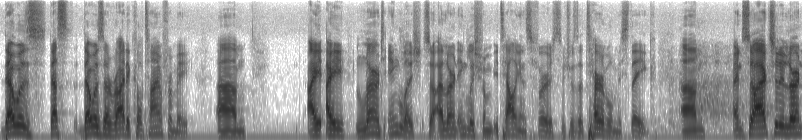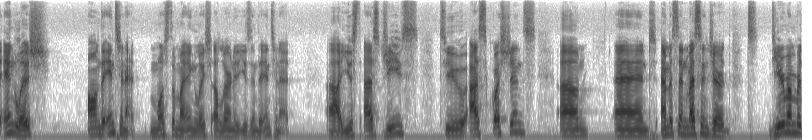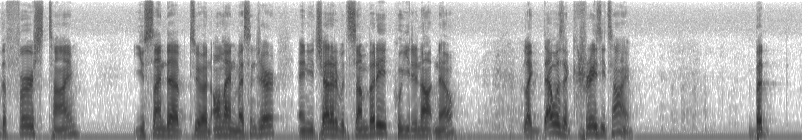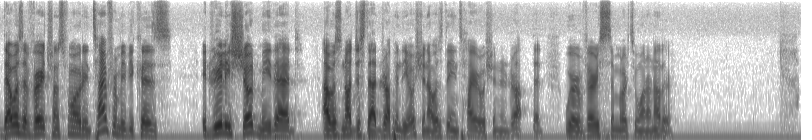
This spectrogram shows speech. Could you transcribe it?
that was that's that was a radical time for me. Um, I, I learned English, so I learned English from Italians first, which was a terrible mistake. And so I actually learned English on the internet. Most of my English, I learned it using the internet. I used Ask Jeeves to ask questions. Um, and MSN Messenger, do you remember the first time you signed up to an online messenger and you chatted with somebody who you did not know? Like, that was a crazy time. But that was a very transformative time for me because it really showed me that I was not just that drop in the ocean, I was the entire ocean in a drop, that we're very similar to one another.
